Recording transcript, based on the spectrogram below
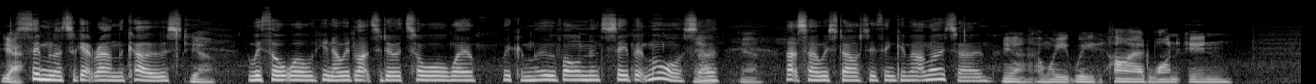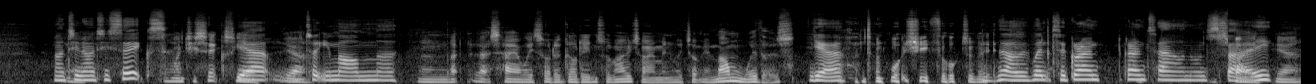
Yeah. similar to get round the coast. Yeah. We thought, well, you know, we'd like to do a tour where we can move on and see a bit more. So yeah. Yeah. That's how we started thinking about a motorhome. Yeah. And we we hired one in 1996. '96. Yeah, Yeah. Yeah. took your mum. Uh, And that, that's how we sort of got into motorhome, and we took my mum with us. yeah. I don't know what she thought of it. No, we went to Grand Grantown on Spey, yeah,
